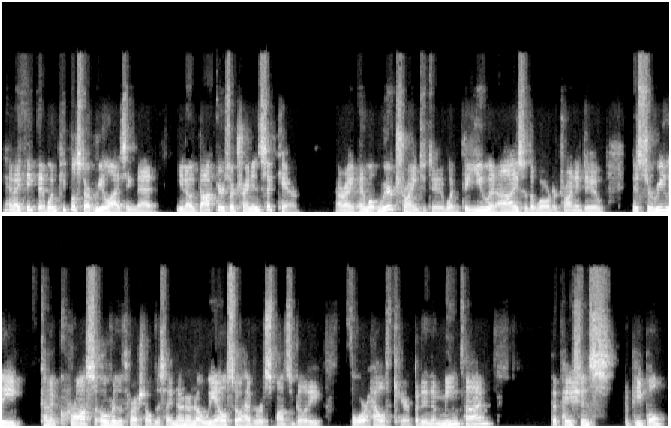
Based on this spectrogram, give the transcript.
Yeah. And I think that when people start realizing that, you know, doctors are trained in sick care. All right. And what we're trying to do, what the you and I's of the world are trying to do, is to really kind of cross over the threshold to say, no, no, no, we also have a responsibility for healthcare. But in the meantime, the patients, the people,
